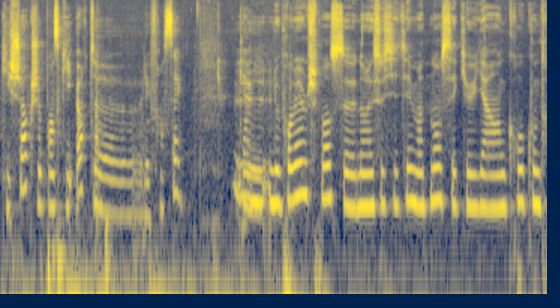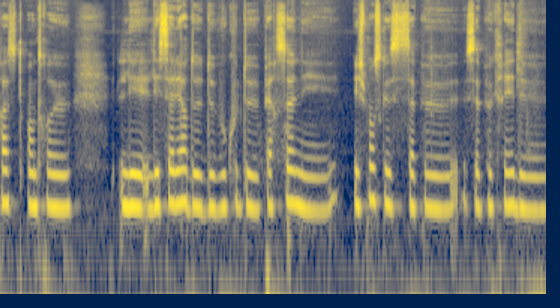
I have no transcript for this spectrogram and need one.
qui choque, je pense, qui heurte euh, les Français. Camille. Le, le problème, je pense, dans la société maintenant, c'est qu'il y a un gros contraste entre euh, les, les salaires de, de beaucoup de personnes et, et je pense que ça peut, ça peut créer de,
